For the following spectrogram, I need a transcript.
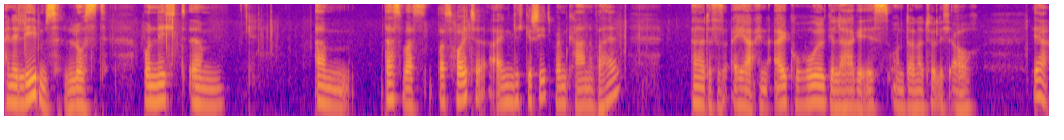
eine Lebenslust und nicht ähm, ähm, das, was, was heute eigentlich geschieht beim Karneval, äh, dass es eher ein Alkoholgelage ist und da natürlich auch ja,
